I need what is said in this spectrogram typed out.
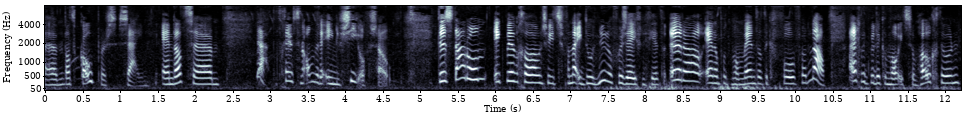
um, wat kopers zijn. En dat, uh, ja, dat geeft een andere energie of zo. Dus daarom, ik ben gewoon zoiets van, nou, ik doe het nu nog voor 47 euro. En op het moment dat ik voel van, nou, eigenlijk wil ik hem wel iets omhoog doen.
